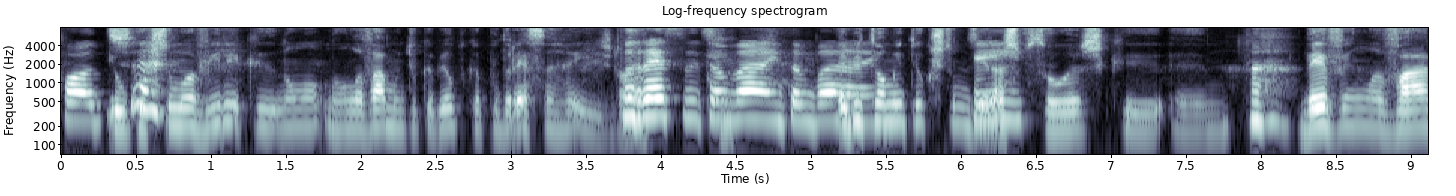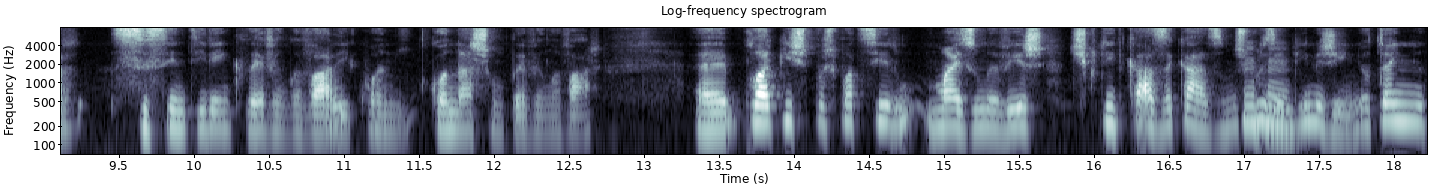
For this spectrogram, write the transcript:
podes. O que eu costumo ouvir é que não, não lavar muito o cabelo porque apodrece a raiz. Não é? apodrece é? também, Sim. também. Habitualmente eu costumo dizer é às pessoas que um, devem lavar se sentirem que devem lavar e quando, quando acham que devem lavar. Uh, claro que isto depois pode ser, mais uma vez, discutido caso a caso, mas, por uhum. exemplo, imagine, eu tenho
